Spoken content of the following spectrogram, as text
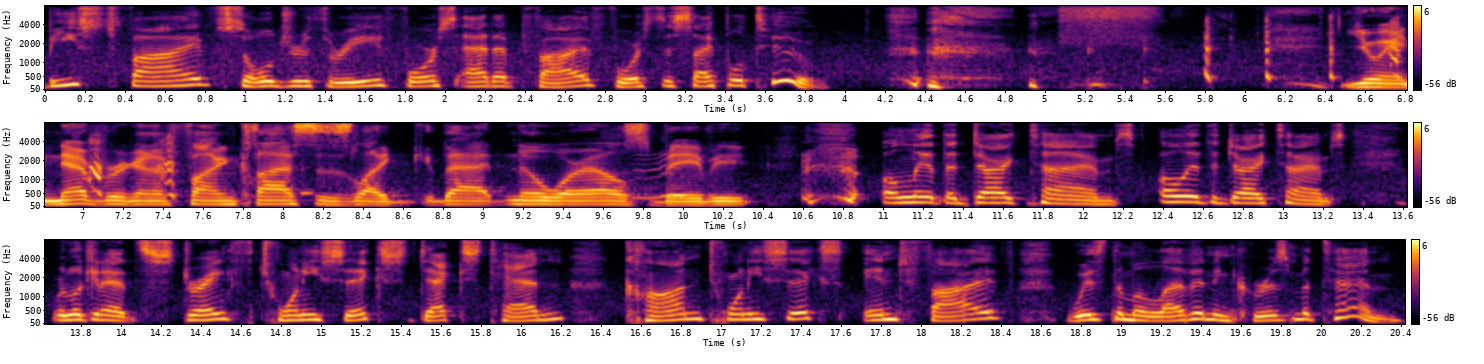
Beast 5, Soldier 3, Force Adept 5, Force Disciple 2. You ain't never gonna find classes like that nowhere else, baby. Only at the dark times. Only at the dark times. We're looking at strength 26, dex 10, con 26, int 5, wisdom 11, and charisma 10.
